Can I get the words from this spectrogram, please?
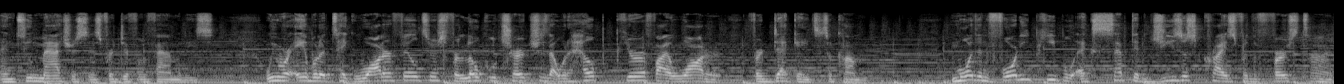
and 2 mattresses for different families. We were able to take water filters for local churches that would help purify water for decades to come. More than 40 people accepted Jesus Christ for the first time.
